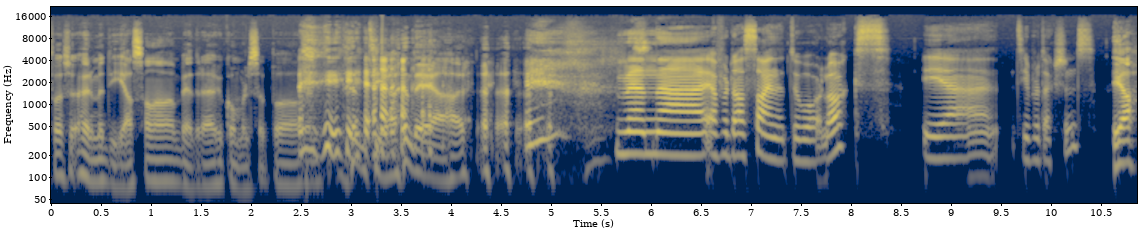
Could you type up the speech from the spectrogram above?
Få høre med Dias. Han har bedre hukommelse på den tida enn det jeg har. Men uh, ja, for da signet du Warlocks i uh, T-Productions. Ja.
